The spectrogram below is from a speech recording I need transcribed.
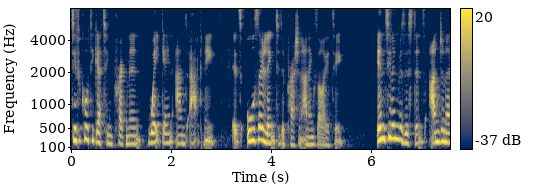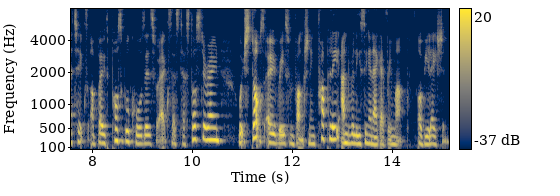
difficulty getting pregnant, weight gain, and acne. It's also linked to depression and anxiety. Insulin resistance and genetics are both possible causes for excess testosterone, which stops ovaries from functioning properly and releasing an egg every month, ovulation.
